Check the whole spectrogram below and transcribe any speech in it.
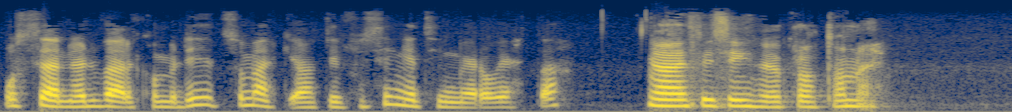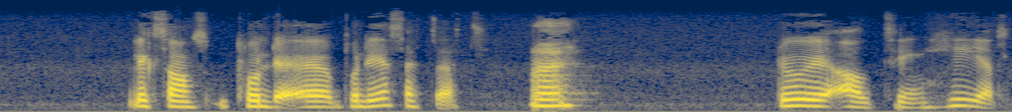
Och sen när du väl kommer dit så märker jag att det finns ingenting mer att veta. Nej, det finns inget att prata om. Nej. Liksom på det, på det sättet. Nej. Då är allting helt...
